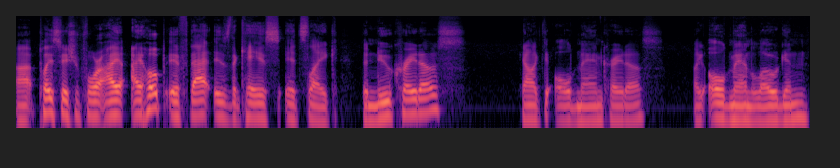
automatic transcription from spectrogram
uh, PlayStation Four. I I hope if that is the case, it's like the new Kratos, kind of like the old man Kratos, like old man Logan.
